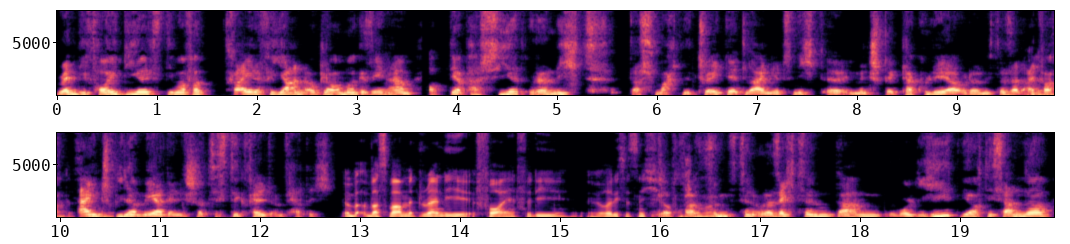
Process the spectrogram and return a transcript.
Randy Foy-Deals, die wir vor drei oder vier Jahren in Oklahoma gesehen haben. Ob der passiert oder nicht, das macht eine Trade-Deadline jetzt nicht äh, immens spektakulär oder nicht. Das ist halt einfach ja, ein Spieler mehr, der in die Statistik fällt und fertig. Was war mit Randy Foy für die Hörer, die es jetzt nicht ich auf dem war 15 oder 16. Da haben sowohl die Heat wie auch die Thunder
